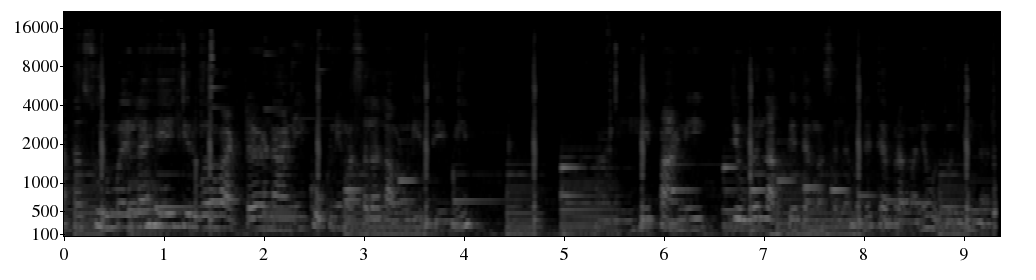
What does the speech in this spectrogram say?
आता सुरमईला हे हिरवं वाटण आणि कोकणी मसाला लावून घेते मी. आणि हे पाणी जेवढं लागते त्या मसाल्यामध्ये त्याप्रमाणे ओतून घेणार.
